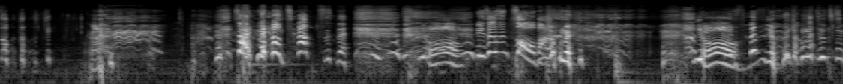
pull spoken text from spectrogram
什么东西？才没有这样子的，有，你这个是咒吧？没有，有，有他们这种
